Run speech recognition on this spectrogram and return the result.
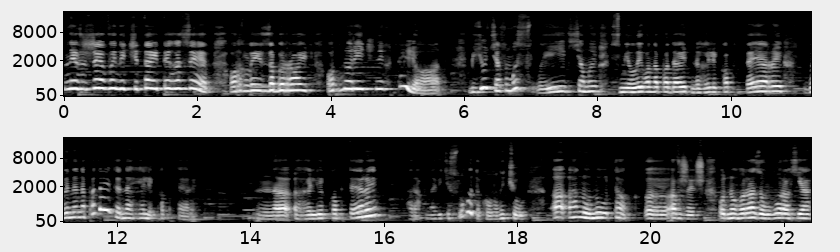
Невже ви не читаєте газет? Орли забирають однорічних телят, б'ються з мисливцями, сміливо нападають на гелікоптери. Ви не нападаєте на гелікоптери? Гелікоптери? Грак навіть і слова такого не чув. А, а ну, ну так, е, а вже ж, одного разу в горах я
